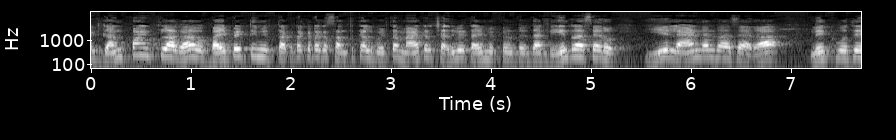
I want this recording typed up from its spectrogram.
ఎట్ గన్ పాయింట్ లాగా భయపెట్టి మీరు టకటకటక సంతకాలు పెడితే మ్యాటర్ చదివే టైం ఎక్కడ ఉంటుంది? దాంట్లో ఏం రాశారో? ఏ ల్యాండ్ అని రాశారా? లేకపోతే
